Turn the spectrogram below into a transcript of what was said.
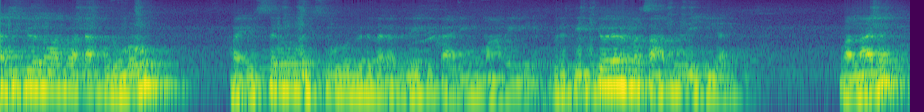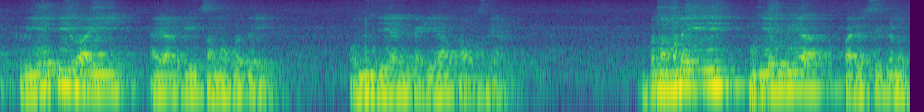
നശിച്ചു എന്ന് മാത്രമല്ല കുടുംബവും പരിസരവും നശിച്ചു പോകുന്ന ഒരു തലത്തിലേക്ക് കാര്യങ്ങൾ മാറിയില്ല ഒരു തിരിച്ചു വരാനുള്ള സാധ്യതയില്ല വന്നാലും ക്രിയേറ്റീവായി അയാൾക്ക് ഈ സമൂഹത്തിൽ ഒന്നും ചെയ്യാൻ കഴിയാത്ത അവസ്ഥയാണ്. അപ്പം നമ്മുടെ ഈ പുതിയ പുതിയ പരസ്യങ്ങളും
